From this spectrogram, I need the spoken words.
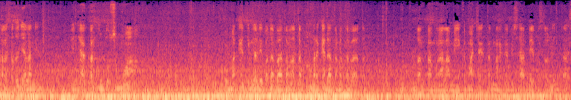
Salah satu jalan ini ini akan untuk semua umat yang tinggal di kota Batam ataupun mereka datang ke kota Batam. Tanpa mengalami kemacetan mereka bisa bebas lalu lintas.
